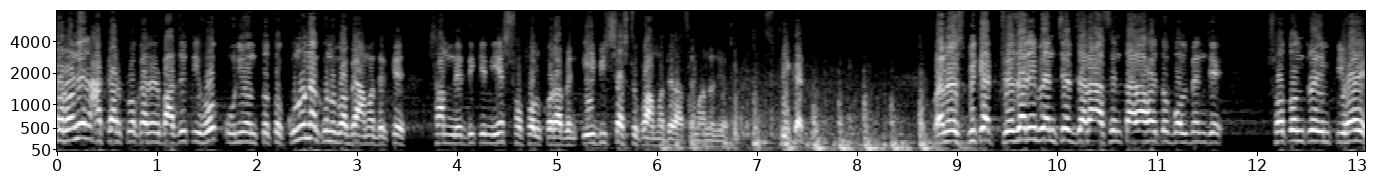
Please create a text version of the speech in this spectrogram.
ধরনের আকার প্রকারের বাজেটই হোক, উনি অন্তত কোনো না কোনো ভাবে আমাদেরকে সামনের দিকে নিয়ে সফল করাবেন। এই বিশ্বাসটুকু আমাদের আছে মাননীয় স্পিকার। মাননীয় স্পিকার ট্রেজারি বেঞ্চের যারা আছেন, তারা হয়তো বলবেন যে স্বতন্ত্র এমপি হয়ে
